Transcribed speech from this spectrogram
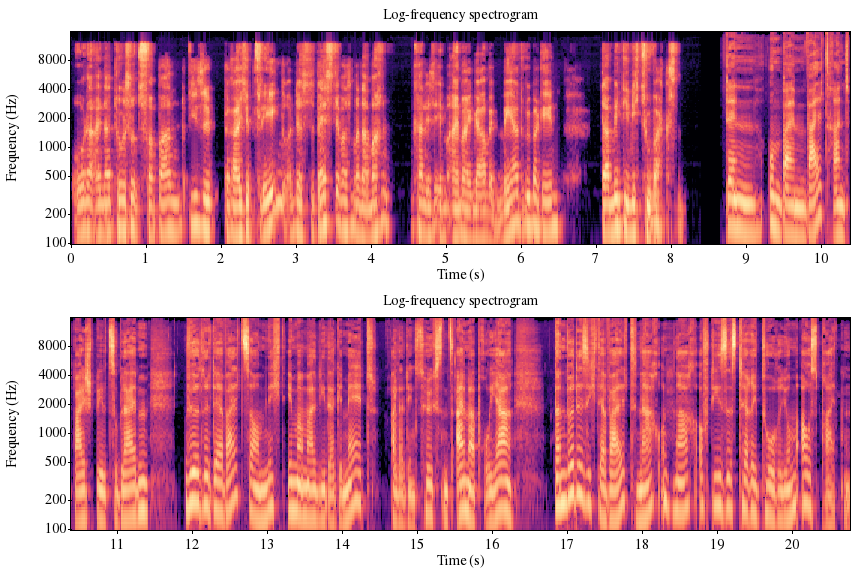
oder ein Naturschutzverband diese Bereiche pflegen. Und das Beste, was man da machen kann, ist eben einmal im Jahr mit Meer drüber gehen, damit die nicht zuwachsen. Denn, um beim Waldrandbeispiel zu bleiben, würde der Waldsaum nicht immer mal wieder gemäht, allerdings höchstens einmal pro Jahr, dann würde sich der Wald nach und nach auf dieses Territorium ausbreiten.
